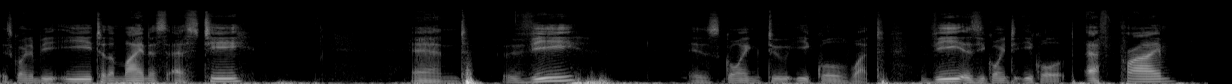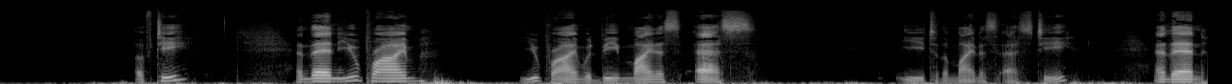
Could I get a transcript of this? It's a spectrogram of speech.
is going to be e to the minus st, and v is going to equal what? v is going to equal f prime of t. And then u prime, u prime would be minus s e to the minus st. And then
